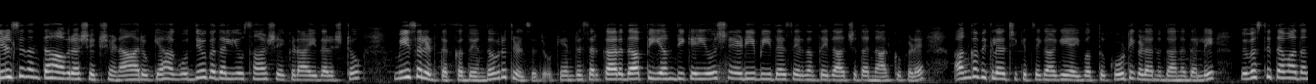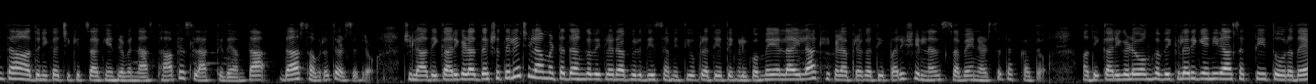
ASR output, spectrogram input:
ತಿಳಿಸಿದಂತಹ ಅವರ ಶಿಕ್ಷಣ, ಆರೋಗ್ಯ ಹಾಗೂ ಉದ್ಯೋಗದಲ್ಲಿಯೂ ಸಹ ಶೇಕಡ ಐದರಷ್ಟು ಮೀಸಲಿಡತಕ್ಕದ್ದು ಎಂದು ಅವರು ತಿಳಿಸಿದರು. ಕೇಂದ್ರ ಸರ್ಕಾರದ ಪಿಎಂಡಿಕೆ ಯೋಜನೆಯಡಿ ಬೀದರ್ ಸೇರಿದಂತೆ ರಾಜ್ಯದ ನಾಲ್ಕು ಕಡೆ ಅಂಗವಿಕಲ ಚಿಕಿತ್ಸೆಗಾಗಿ ಐವತ್ತು ಕೋಟಿಗಳ ಅನುದಾನದಲ್ಲಿ ವ್ಯವಸ್ಥಿತವಾದಂತಹ ಆಧುನಿಕ ಚಿಕಿತ್ಸಾ ಕೇಂದ್ರವನ್ನು ಸ್ಥಾಪಿಸಲಾಗ್ತಿದೆ ಅಂತ ದಾಸ್ ಅವರು ತಿಳಿಸಿದರು. ಜಿಲ್ಲಾಧಿಕಾರಿಗಳ ಅಧ್ಯಕ್ಷತೆಯಲ್ಲಿ ಜಿಲ್ಲಾ ಮಟ್ಟದ ಅಂಗವಿಕಲರ ಅಭಿವೃದ್ಧಿ ಸಮಿತಿಯು ಪ್ರತಿ ತಿಂಗಳಿಗೊಮ್ಮೆ ಎಲ್ಲ ಇಲಾಖೆಗಳ ಪ್ರಗತಿ ಪರಿಶೀಲನಾ ಸಭೆ ನಡೆಸತಕ್ಕದ್ದು. ಅಧಿಕಾರಿಗಳು ಅಂಗವಿಕಲರಿಗೆ ನಿರಾಸಕ್ತಿ ತೋರದೆ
